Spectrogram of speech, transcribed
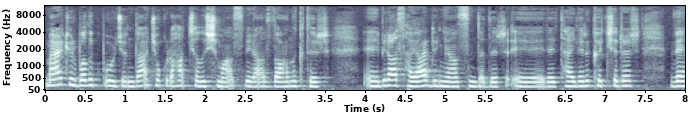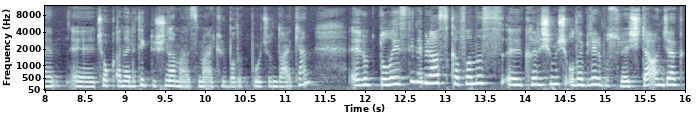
Merkür balık burcunda çok rahat çalışmaz, biraz dağınıktır, ee, biraz hayal dünyasındadır, ee, detayları kaçırır ve e, çok analitik düşünemez Merkür balık burcundayken. Dolayısıyla biraz kafanız e, karışmış olabilir bu süreçte. Ancak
